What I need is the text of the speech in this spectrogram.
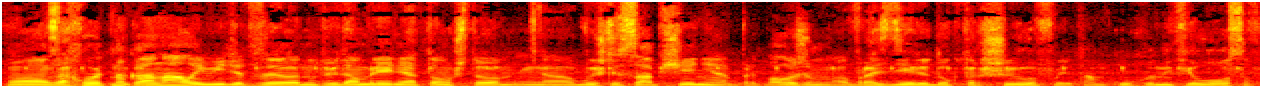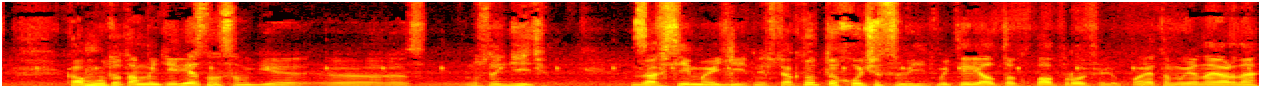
э, заходят на канал и видят э, уведомление о том, что э, вышли сообщения, предположим, в разделе «Доктор Шилов» или там «Кухонный философ». Кому-то там интересно, самге, э, ну, следить за всей моей деятельностью, а кто-то хочет видеть материал только по профилю. Поэтому я, наверное,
